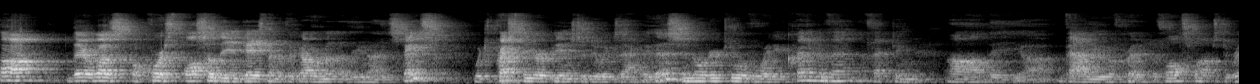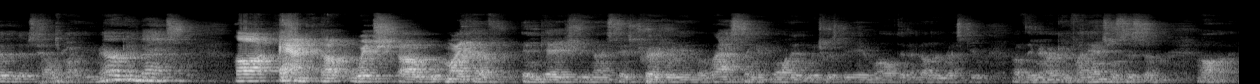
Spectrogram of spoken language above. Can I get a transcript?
Uh, there was, of course, also the engagement of the government of the United States, which pressed the Europeans to do exactly this in order to avoid a credit event affecting uh, the uh, value of credit default swaps, derivatives held by the American banks, uh, and uh, which uh, might have engaged the United States Treasury in the last thing it wanted, which was to be involved in another rescue of the American financial system, uh,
